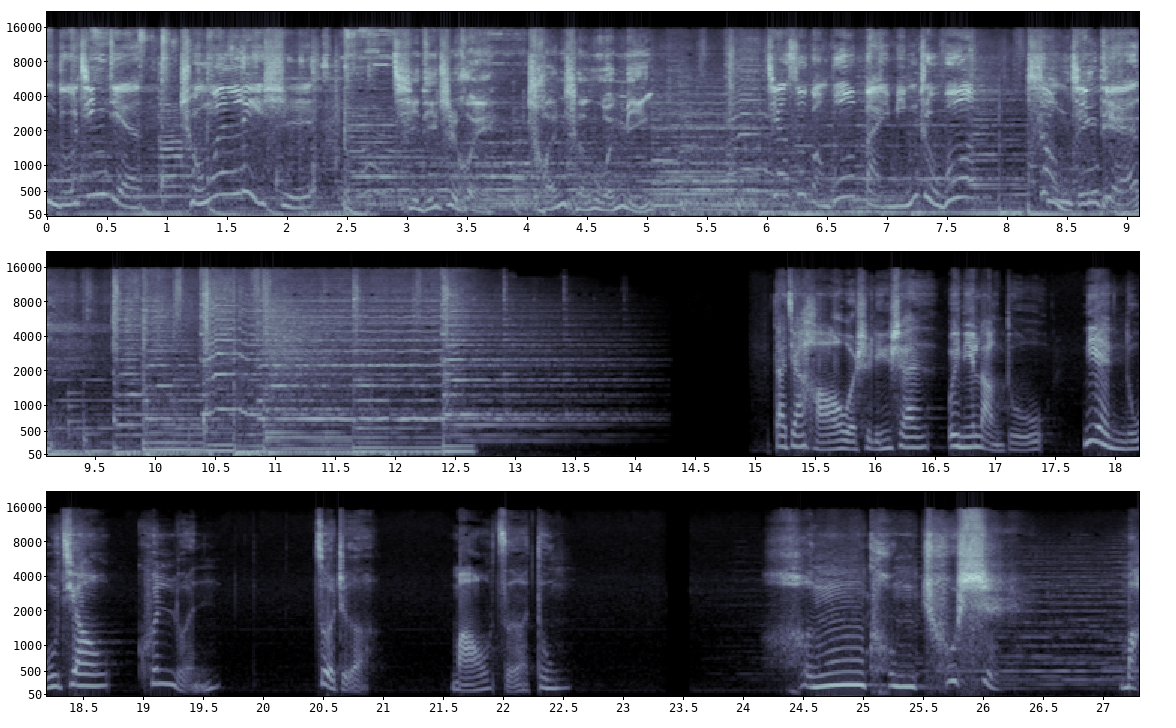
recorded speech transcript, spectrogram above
诵读经典，重温历史，启迪智慧，传承文明。江苏广播百名主播诵经典。大家好，我是林珊，为您朗读《念奴娇·昆仑》，作者毛泽东。横空出世，莽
